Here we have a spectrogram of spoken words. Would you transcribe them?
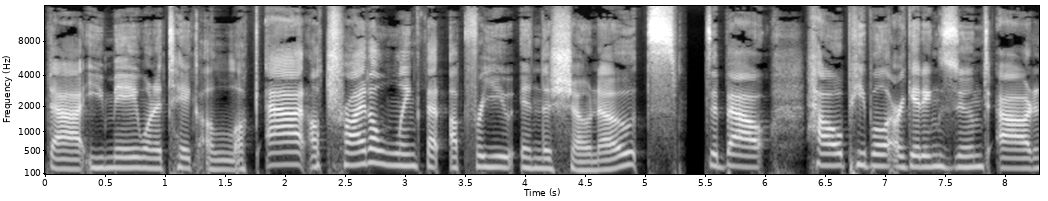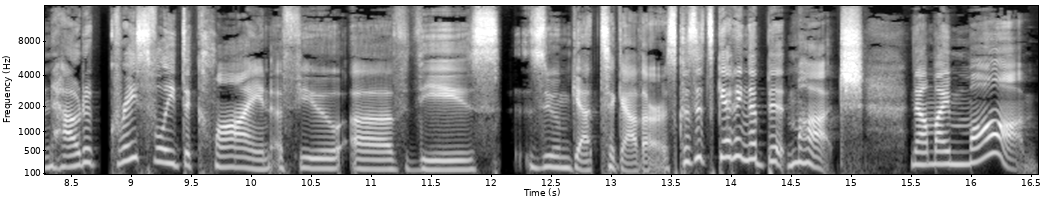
that you may want to take a look at. I'll try to link that up for you in the show notes. It's about how people are getting zoomed out and how to gracefully decline a few of these Zoom get togethers because it's getting a bit much. Now, my mom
